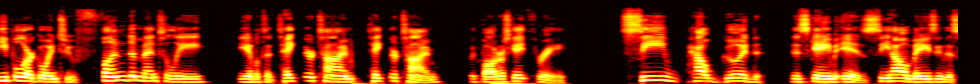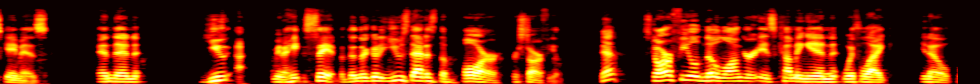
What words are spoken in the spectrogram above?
people are going to fundamentally be able to take their time, take their time with Baldur's Gate 3, see how good this game is, see how amazing this game is. And then you I mean I hate to say it, but then they're going to use that as the bar for Starfield. yeah, Starfield no longer is coming in with like you know,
